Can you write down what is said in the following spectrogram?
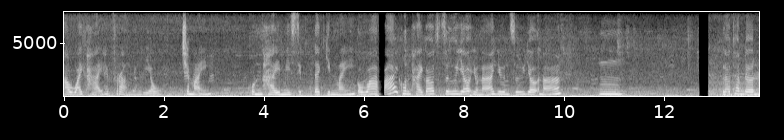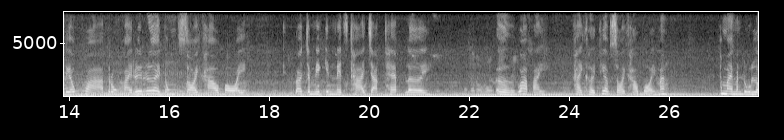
เอาไว้ขายให้ฝรั่งอย่างเดียว ใช่ไหม คนไทยมีสิทธิ์ได้กินไหม ก็ว่าไปคนไทยก็ซื้อเยอะอยู่นะ ยืนซื้อเยอะนะ อืม แล้วถ้าเดินเลี้ยวขวาตรงไปเรื่อยๆ ตรงซอยคาวบอย ก็จะมีกินเนสขายจากแท็บเลย เออ ว่าไป ใครเคยเที่ยวซอยคาวบอยมั่งทำไมมันดูหล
